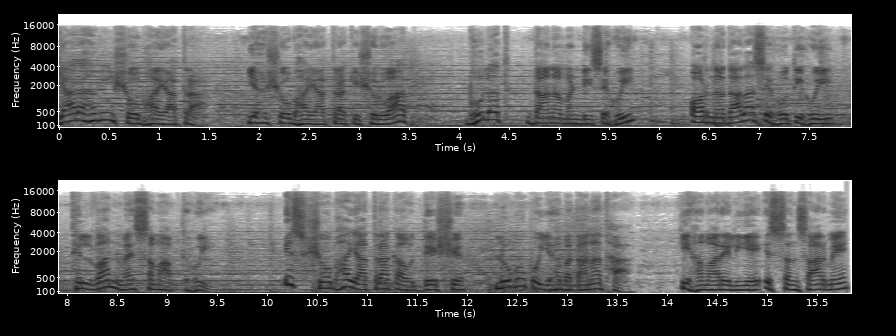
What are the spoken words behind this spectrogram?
ग्यारहवीं शोभा यात्रा। यह शोभा यात्रा की शुरुआत भूलत दाना मंडी से हुई और नदाला से होती हुई थिलवान में समाप्त हुई। इस शोभा यात्रा का उद्देश्य लोगों को यह बताना था कि हमारे लिए इस संसार में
